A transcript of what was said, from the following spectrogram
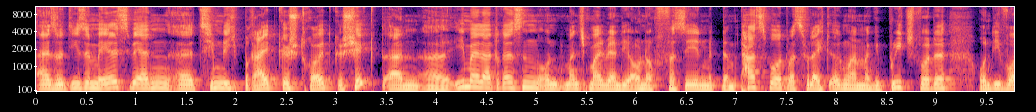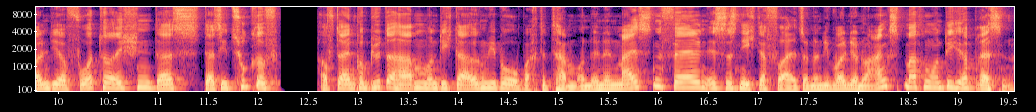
Also diese Mails werden äh, ziemlich breit gestreut geschickt an äh, E-Mail-Adressen und manchmal werden die auch noch versehen mit einem Passwort, was vielleicht irgendwann mal gebreached wurde und die wollen dir vortäuschen, dass, dass sie Zugriff auf deinen Computer haben und dich da irgendwie beobachtet haben. Und in den meisten Fällen ist es nicht der Fall, sondern die wollen dir nur Angst machen und dich erpressen.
